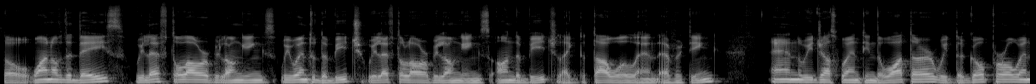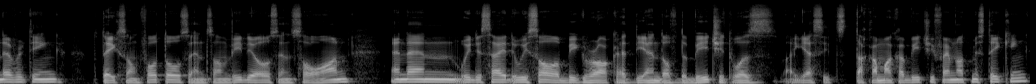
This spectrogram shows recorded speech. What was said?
So, one of the days, we left all our belongings. We went to the beach. We left all our belongings on the beach, like the towel and everything. And we just went in the water with the GoPro and everything to take some photos and some videos and so on. And then we decided we saw a big rock at the end of the beach. It was, I guess, it's Takamaka Beach, if I'm not mistaken.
